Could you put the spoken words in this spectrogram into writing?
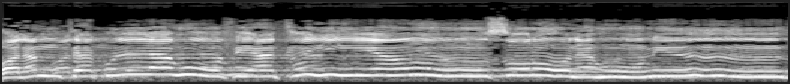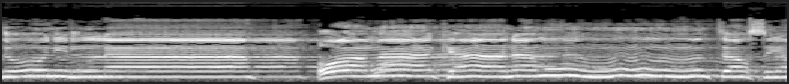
وَلَمْ تَكُن لَّهُ فِئَةٌ يَنصُرُونَهُ مِن دُونِ اللَّهِ ۖ وَمَا كَانَ مُنتَصِرًا.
